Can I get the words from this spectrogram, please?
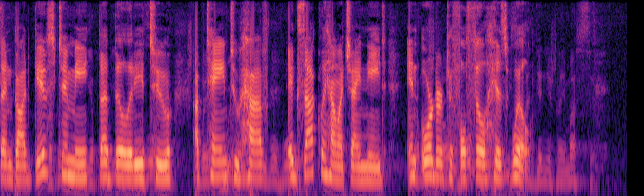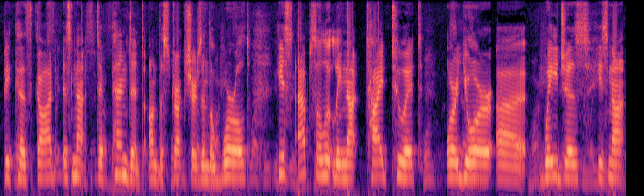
then God gives to me the ability to obtain, to have exactly how much I need in order to fulfill His will because God is not dependent on the structures in the world. He's absolutely not tied to it or your uh, wages. He's not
